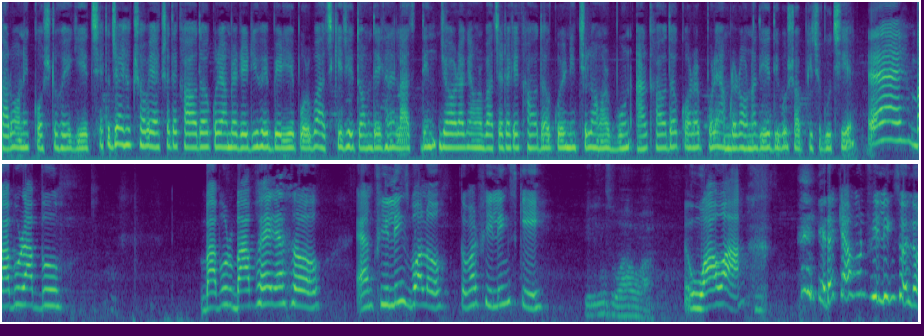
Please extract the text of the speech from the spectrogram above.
তারও অনেক কষ্ট হয়ে গিয়েছে। তো যাই হোক সবাই একসাথে খাওয়া দাওয়া করে আমরা রেডি হয়ে বেরিয়ে পড়ব। আজকে যেহেতু আমাদের এখানে লাস্ট দিন যাওয়ার আগে আমার বাচ্চাটাকে খাওয়া দাওয়া করে নিচ্ছিল আমার বোন আর খাওয়া দাওয়া করার পরে আমরা রওনা দিয়ে দিব সবকিছু গুছিয়ে। এ বাবুর আব্বু বাবুর বাপ হয়ে গেছো। এন্ড ফিলিংস বলো তোমার ফিলিংস কি? ফিলিংস ওয়া ওয়া ওয়াওয়া। এটা কেমন ফিলিংস হলো?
